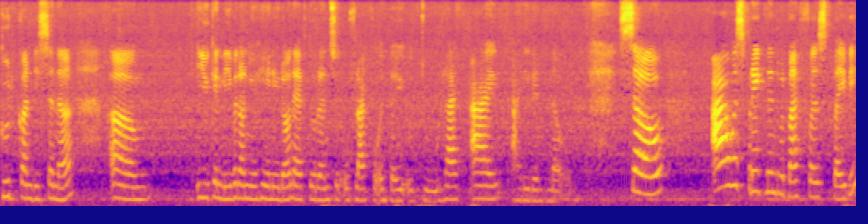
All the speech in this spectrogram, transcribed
good conditioner um, you can leave it on your hair and you don't have to rinse it off like for a day or two. Like I I didn't know. So I was pregnant with my first baby.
